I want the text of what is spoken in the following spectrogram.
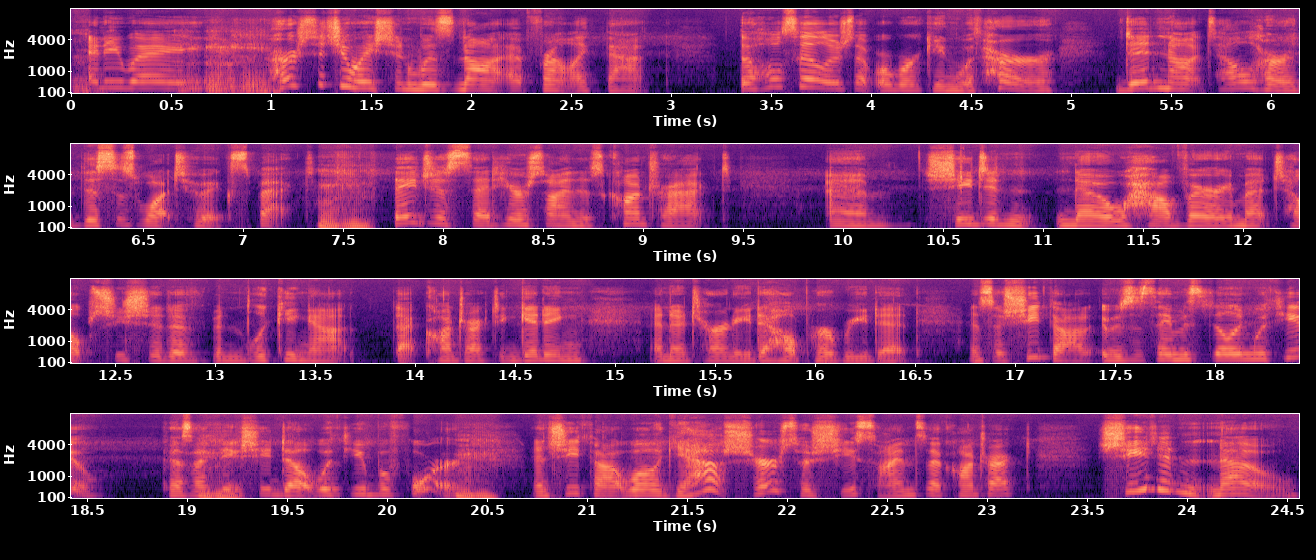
anyway, her situation was not up front like that. The wholesalers that were working with her did not tell her this is what to expect. They just said, "Here, sign this contract." Um, she didn't know how very much help she should have been looking at that contract and getting an attorney to help her read it. And so she thought it was the same as dealing with you because I think she dealt with you before. And she thought, well, yeah, sure. So she signs that contract. She didn't know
